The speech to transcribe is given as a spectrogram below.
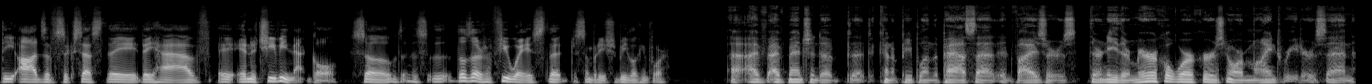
the odds of success they they have in achieving that goal. So those are a few ways that somebody should be looking for. Uh, I've I've mentioned to, to, kind of people in the past that advisors they're neither miracle workers nor mind readers, and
